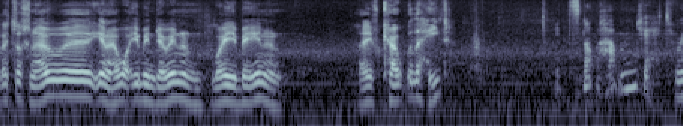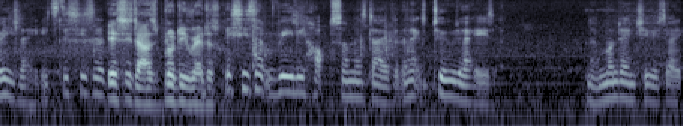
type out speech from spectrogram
Let us know, uh, you know, what you've been doing and where you've been and how you've coped with the heat. It's not happened yet, really. It's this is a Yes, it has. Bloody red as. this is a really hot summer's day, but the next two days, no, Monday and Tuesday.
